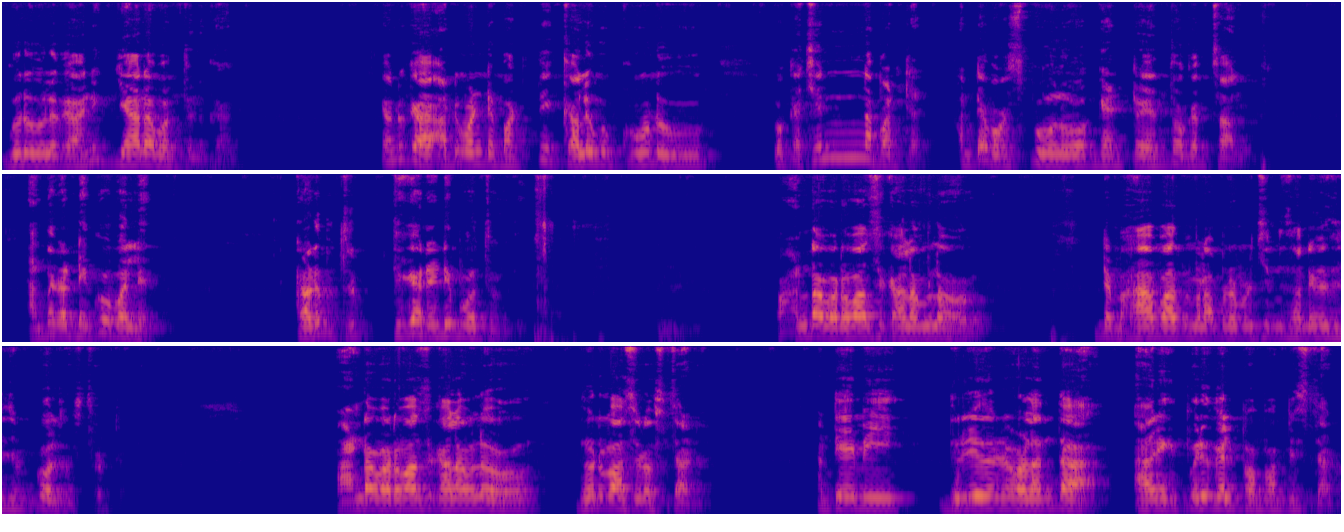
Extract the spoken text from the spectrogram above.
గురువులు కానీ జ్ఞానవంతులు కానీ. కనుక అటువంటి భక్తి కలుగు కూడు ఒక చిన్న పట్టె అంటే ఒక స్పూను ఒక గంట ఎంతో ఒక చాలు. అంతకంటే ఎక్కువ పర్లేదు కడుపు తృప్తిగా నిండిపోతుంది. పాండవ వనవాస కాలంలో అంటే మహాభారతం అప్పుడప్పుడు చిన్న సన్నివేశం చెప్పుకోవాల్సి వస్తుంటుంది. పాండవ వనవాస కాలంలో దూర్వాసుడు వస్తాడు. అంటే మీ దుర్యోధన వాళ్ళంతా ఆయనకి పురికల్ప పంపిస్తాడు.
